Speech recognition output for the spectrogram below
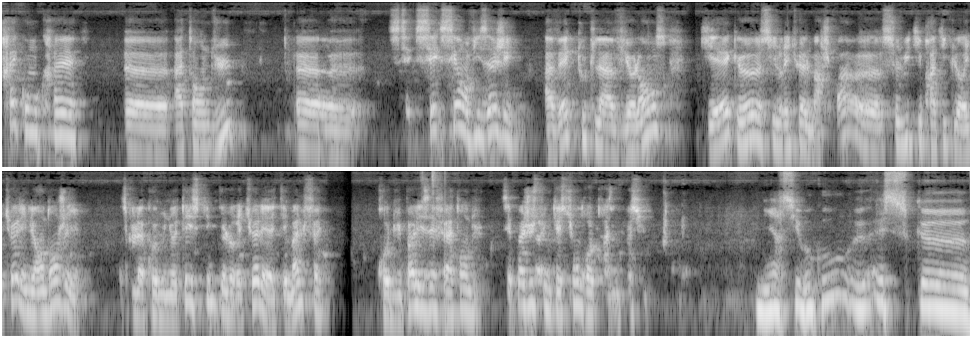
très concrets euh, attendu, euh, c'est envisagé avec toute la violence qui est que si le rituel marche pas, euh, celui qui pratique le rituel, il est en danger. Parce que la communauté estime que le rituel a été mal fait, produit pas les effets attendus. C'est pas juste une question de représentation. Merci beaucoup. Est-ce que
